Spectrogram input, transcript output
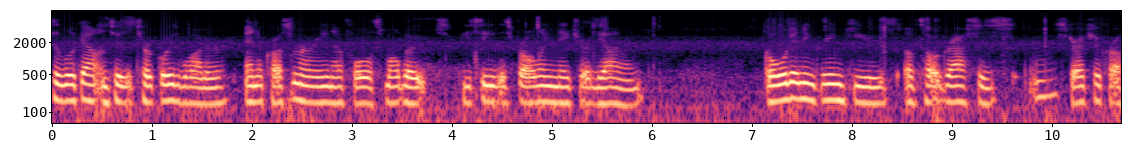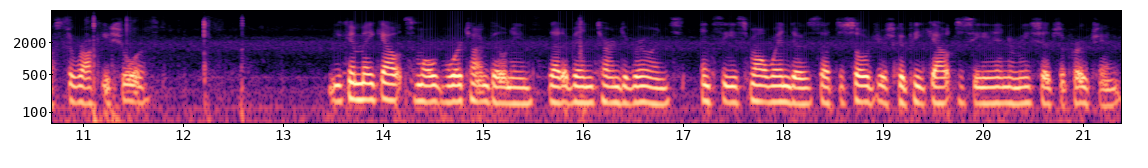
to look out into the turquoise water and across a marina full of small boats. You see the sprawling nature of the island. Golden and green hues of tall grasses stretch across the rocky shore. You can make out some old wartime buildings that have been turned to ruins and see small windows that the soldiers could peek out to see enemy ships approaching.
